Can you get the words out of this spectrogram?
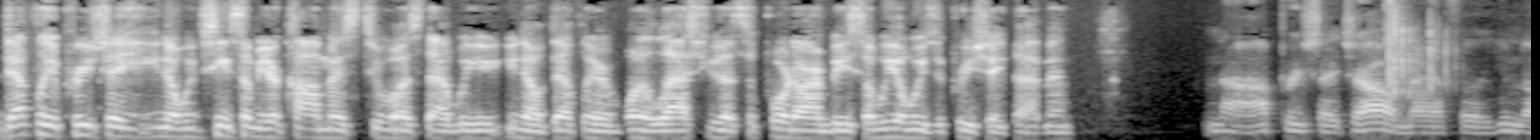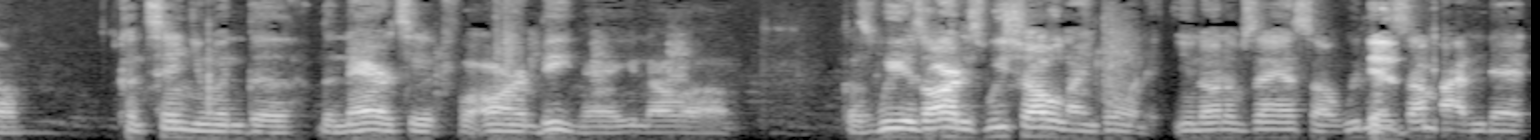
definitely appreciate you know we've seen some of your comments to us that we you know definitely are one of the last few that support r&b so we always appreciate that man nah i appreciate y'all man for you know continuing the the narrative for r&b man you know because um, we as artists we show ain't doing it you know what i'm saying so we need yeah. somebody that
